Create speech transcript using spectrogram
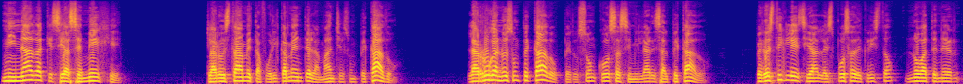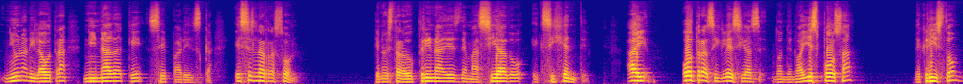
ni nada que se asemeje. Claro está, metafóricamente, la mancha es un pecado. La arruga no es un pecado, pero son cosas similares al pecado. Pero esta iglesia, la esposa de Cristo, no va a tener ni una ni la otra, ni nada que se parezca. Esa es la razón, que nuestra doctrina es demasiado exigente. Hay otras iglesias donde no hay esposa de Cristo,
